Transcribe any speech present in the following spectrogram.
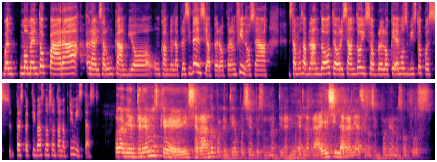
buen momento para realizar un cambio, un cambio en la presidencia, pero, pero en fin, o sea, estamos hablando, teorizando y sobre lo que hemos visto, pues perspectivas no son tan optimistas. Ahora bien, tenemos que ir cerrando porque el tiempo siempre es una tiranía. La raíz y la realidad se nos impone a nosotros.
